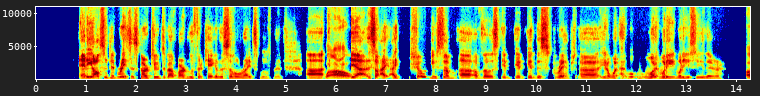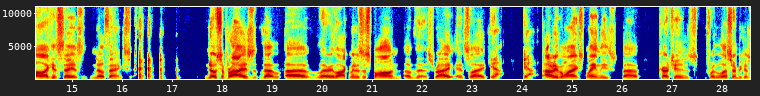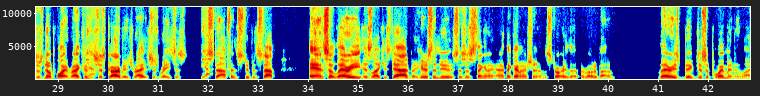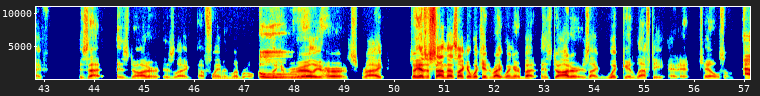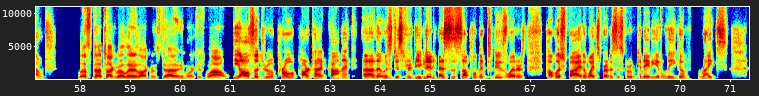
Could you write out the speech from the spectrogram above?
and he also did racist cartoons about Martin Luther King and the civil rights movement. Uh, wow. Yeah. So I, I showed you some uh, of those in, in, in the script. Uh, you know what what what do you what do you see there? All I can say is no thanks. no surprise that uh, Larry Lockman is a spawn of this, right? It's like Yeah. Yeah. I don't even want to explain these uh, cartoons for the listener because there's no point, right? Because it's just garbage, right? It's just racist Yeah. stuff and stupid stuff. And so Larry is like his dad, but here's the news. This is the thing, and I, and I think I mentioned it in the story that I wrote about him. Larry's big disappointment in life is that his daughter is like a flaming liberal. Oh, like it really hurts, right? So he has a son that's like a wicked right winger, but his daughter is like wicked lefty, and it kills him. Ouch. Let's not talk about Larry Lockman's dad anymore, because wow, He also drew a pro apartheid comic uh, that was distributed as a supplement to newsletters published by the white supremacist group Canadian League of Rights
